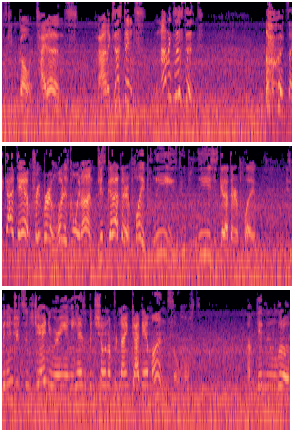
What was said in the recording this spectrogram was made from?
let's keep going. Tight ends, non-existent, non-existent. it's like, God damn, Trey Burton, what is going on? Just get out there and play, please, dude. Please just get out there and play. He's been injured since January and he hasn't been showing up for nine goddamn months almost. I'm getting a little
